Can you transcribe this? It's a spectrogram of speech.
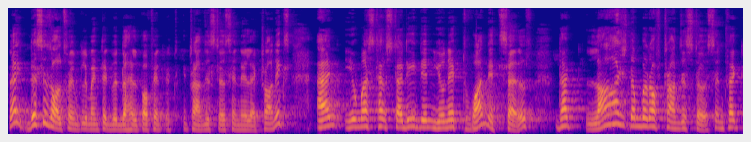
right. This is also implemented with the help of transistors in electronics and you must have studied in unit 1 itself that large number of transistors in fact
